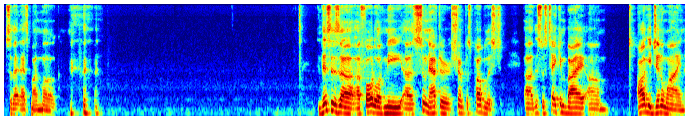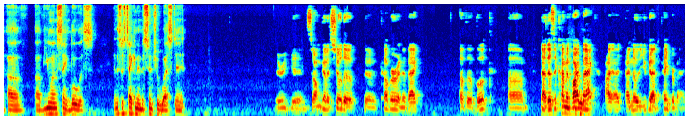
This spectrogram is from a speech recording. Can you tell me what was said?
so that that's my mug. this is a, a, photo of me uh, soon after Shrimp was published uh, this was taken by um, Augie Genuine of, of UM St. Louis, and this was taken in the Central West End. Very good. So I'm going to show the, the cover and the back of the book. Um, now, does it come in hardback? I, I, I know that you got paperback.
